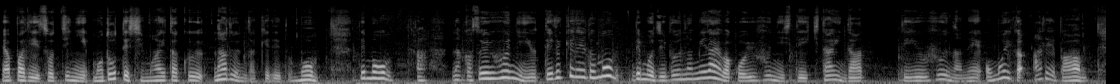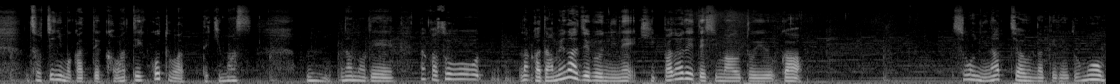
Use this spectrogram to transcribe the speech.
やっぱりそっちに戻ってしまいたくなるんだけれどもでもあなんかそういうふうに言ってるけれどもでも自分の未来はこういうふうにしていきたいんだってていう風なね思いがあればそっちに向かって変わっていくことはできます。うん、なのでなんかそうなんかダメな自分にね引っ張られてしまうというかそうになっちゃうんだけれども、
